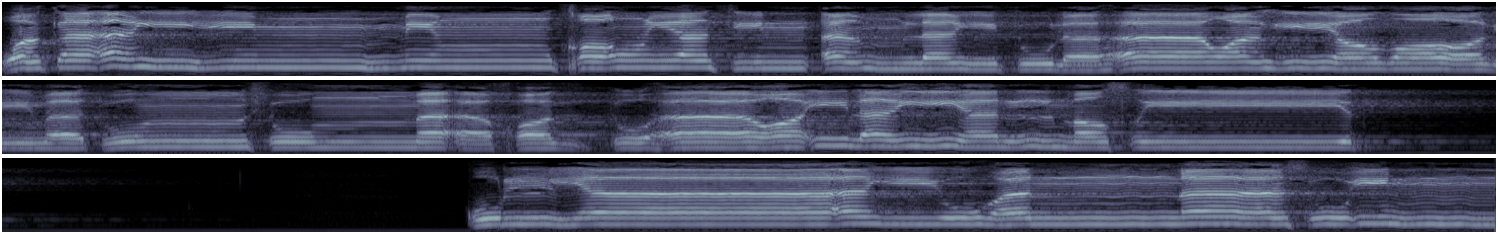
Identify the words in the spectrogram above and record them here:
وَكَأَيِّن مِّن قَرْيَةٍ أَمْلَيْتُ لَهَا وَهِيَ ظَالِمَةٌ ثُمَّ أَخَذْتُهَا وَإِلَيَّ الْمَصِيرُ قُلْ يَا أَيُّهَا النَّاسُ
